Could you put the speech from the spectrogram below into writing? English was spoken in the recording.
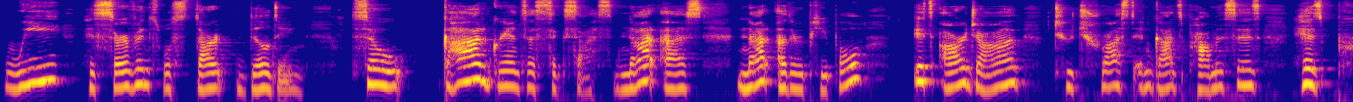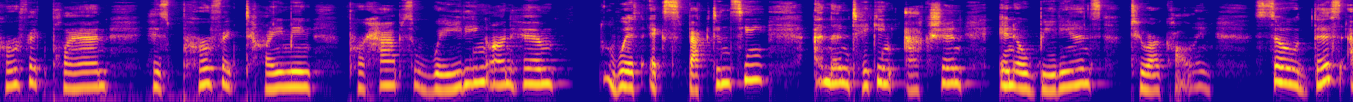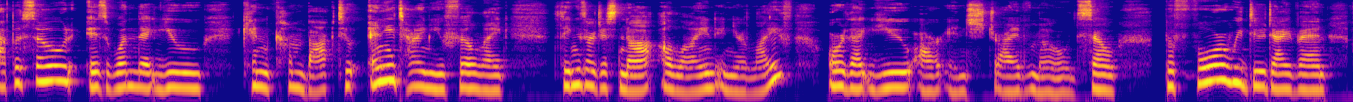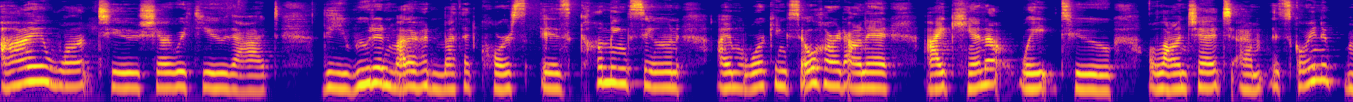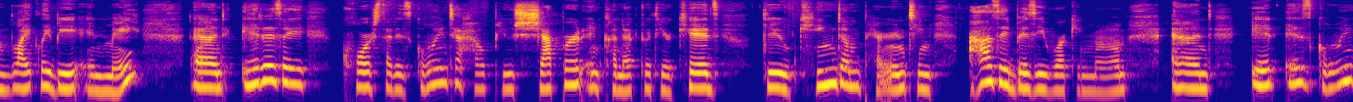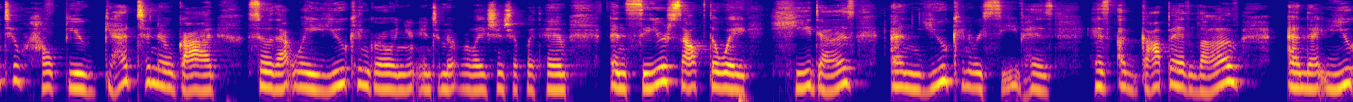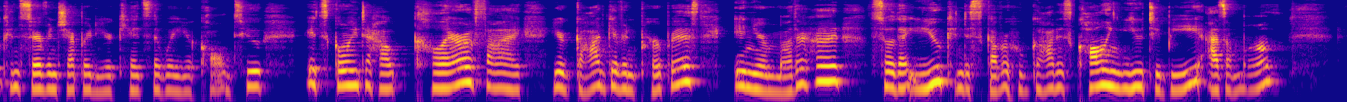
We, his servants, will start building. So God grants us success, not us, not other people. It's our job to trust in God's promises, His perfect plan, His perfect timing, perhaps waiting on Him with expectancy, and then taking action in obedience to our calling. So, this episode is one that you can come back to anytime you feel like things are just not aligned in your life or that you are in strive mode. So, before we do dive in, I want to share with you that the Rooted Motherhood Method course is coming soon. I'm working so hard on it. I cannot wait to launch it. Um, it's going to likely be in May, and it is a course that is going to help you shepherd and connect with your kids through kingdom parenting as a busy working mom. And it is going to help you get to know God so that way you can grow in your intimate relationship with Him and see yourself the way He does, and you can receive His His agape love, and that you can serve and shepherd your kids the way you're called to. It's going to help clarify your God given purpose in your motherhood so that you can discover who God is calling you to be as a mom.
